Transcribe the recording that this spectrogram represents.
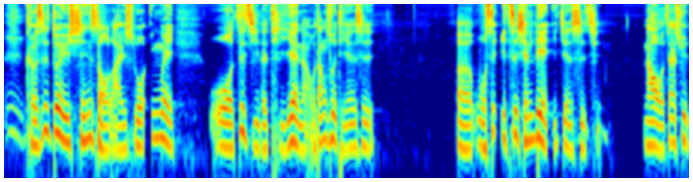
嗯，可是对于新手来说，因为我自己的体验啊，我当初的体验是，呃，我是一次先练一件事情，然后我再去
